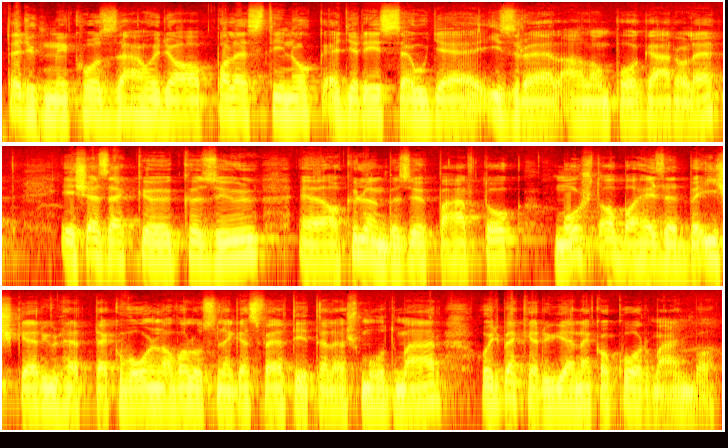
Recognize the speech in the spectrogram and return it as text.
Tegyük még hozzá, hogy a palesztinok egy része ugye Izrael állampolgára lett, és ezek közül a különböző pártok most abba a helyzetbe is kerülhettek volna, valószínűleg ez feltételes mód már, hogy bekerüljenek a kormányba.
